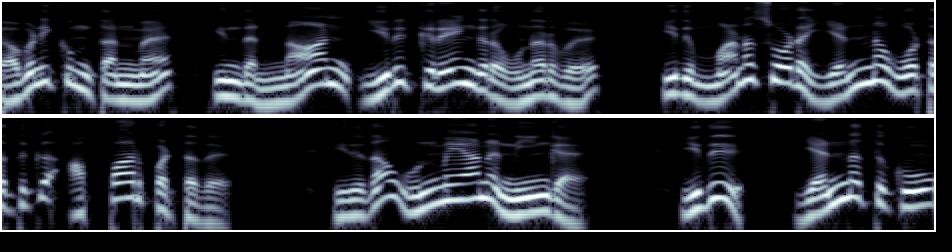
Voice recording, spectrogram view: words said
கவனிக்கும் தன்மை இந்த நான் இருக்கிறேங்கிற உணர்வு இது மனசோட எண்ண ஓட்டத்துக்கு அப்பாற்பட்டது. இதுதான் உண்மையான நீங்க. இது எண்ணத்துக்கும்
